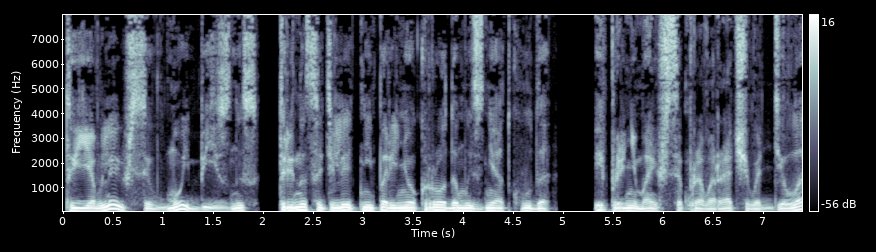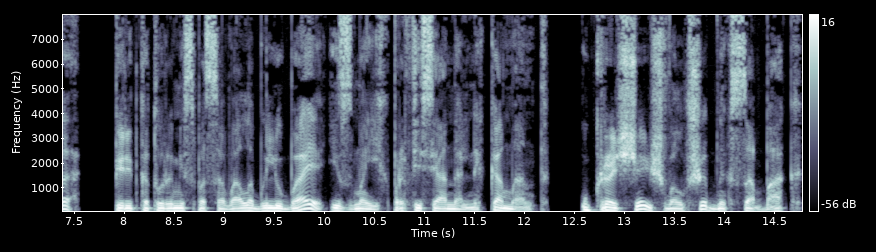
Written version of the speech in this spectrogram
Ты являешься в мой бизнес, тринадцатилетний паренек родом из ниоткуда, и принимаешься проворачивать дела, перед которыми спасовала бы любая из моих профессиональных команд. Укращаешь волшебных собак,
